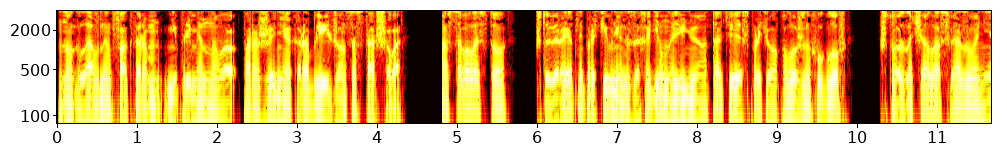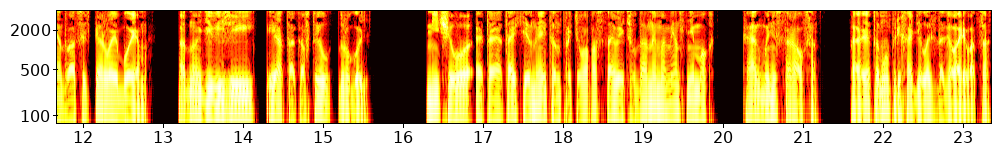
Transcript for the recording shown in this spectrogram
Но главным фактором непременного поражения кораблей Джонса-старшего оставалось то, что вероятный противник заходил на линию атаки с противоположных углов, что означало связывание 21-й боем, одной дивизией и атака в тыл другой. Ничего этой атаке Нейтон противопоставить в данный момент не мог, как бы ни старался, поэтому приходилось договариваться.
